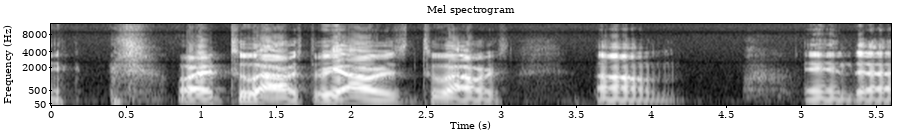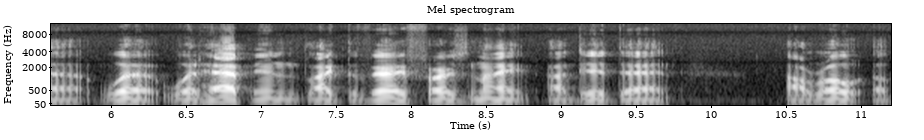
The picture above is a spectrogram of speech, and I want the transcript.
or two hours, three hours, two hours, um, and uh, what what happened like the very first night I did that, I wrote a,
